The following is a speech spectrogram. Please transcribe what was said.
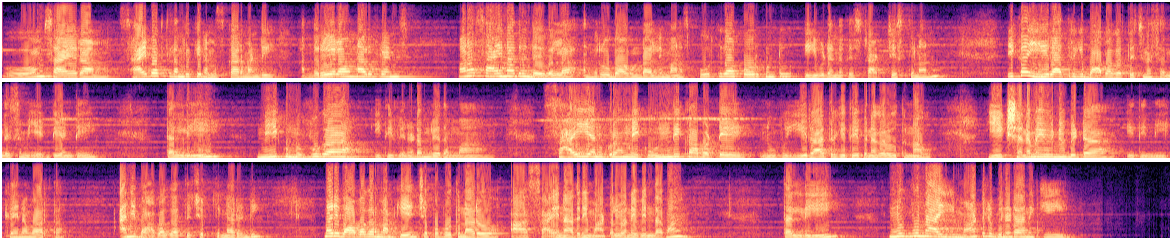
ఓం సాయిరామ్. సాయి భక్తులందరికీ నమస్కారం అండి అందరూ ఎలా ఉన్నారు ఫ్రెండ్స్? మన సాయినాథుని దయవల్ల అందరూ బాగుండాలని మనస్ఫూర్తిగా కోరుకుంటూ ఈ వీడియోనైతే స్టార్ట్ చేస్తున్నాను. ఇక ఈ రాత్రికి బాబాగారు తెచ్చిన సందేశం ఏంటి అంటే తల్లి నీకు నువ్వుగా ఇది వినడం లేదమ్మా. సాయి అనుగ్రహం నీకు ఉంది కాబట్టే నువ్వు ఈ రాత్రికి ఇది వినగలుగుతున్నావు. ఈ క్షణమే విను బిడ్డ ఇది నీకైన వార్త అని బాబాగారితో చెప్తున్నారండి. మరి బాబాగారు మనకేం చెప్పబోతున్నారో? ఆ సాయినాథుని మాటల్లోనే విందామా? తల్లి నువ్వు నా ఈ మాటలు వినడానికి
